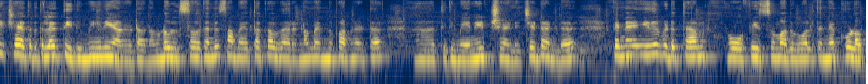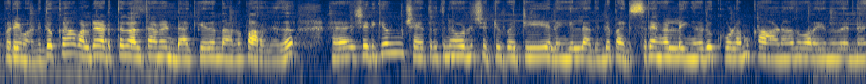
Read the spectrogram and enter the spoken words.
ഈ ക്ഷേത്രത്തിലെ തിരുമേനിയാണ് കേട്ടോ. നമ്മുടെ ഉത്സവത്തിന്റെ സമയത്തൊക്കെ വരണം എന്ന് പറഞ്ഞിട്ട് തിരുമേനി ക്ഷണിച്ചിട്ടുണ്ട്. പിന്നെ ഇത് ഇവിടുത്തെ ഓഫീസും അതുപോലെ തന്നെ കുളപ്പരയുമാണ്. ഇതൊക്കെ വളരെ അടുത്ത കാലത്താണ് ഉണ്ടാക്കിയതെന്നാണ് പറഞ്ഞത്. ശരിക്കും ക്ഷേത്രത്തിനോട് ചുറ്റിപ്പറ്റി അല്ലെങ്കിൽ അതിന്റെ പരിസരങ്ങളിൽ ഇങ്ങനൊരു കുളം കാണുക എന്ന് പറയുന്നത് തന്നെ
